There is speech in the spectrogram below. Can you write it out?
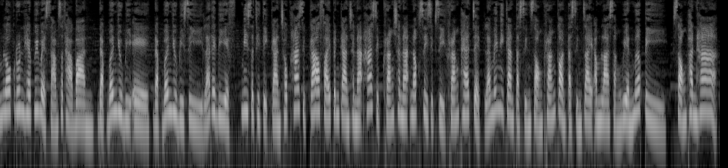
มป์โลกรุ่นเฮฟวีเวท3สถาบัน WBA WBC และ ABF มีสถิติการชก 59 ไฟเป็นการชนะ 50 ครั้งชนะน็อก 44 ครั้งแพ้ 7 และไม่มีการตัดสิน 2 ครั้งก่อนตัดสินใจอำลาสังเวียนเมื่อปี 2005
